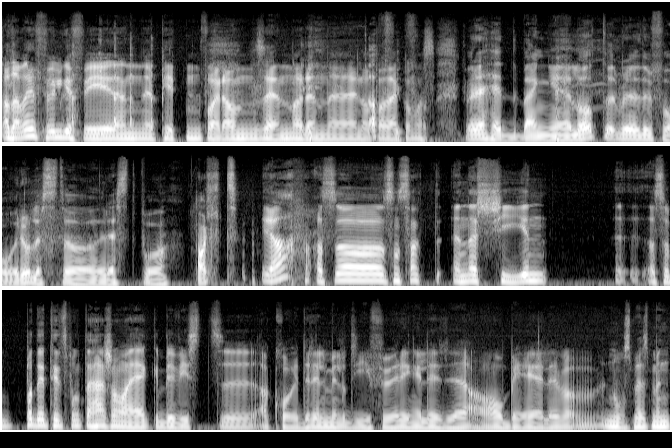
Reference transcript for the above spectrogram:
Ja, Da var det full guffe i den pitten foran scenen når den uh, låta der kom. Altså. For en headbang-låt. Du får jo lyst til å reste på alt. Ja, altså som sagt, energien eh, Altså På det tidspunktet her så var jeg ikke bevisst uh, akkorder eller melodiføring eller uh, A og B eller noe som helst, men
